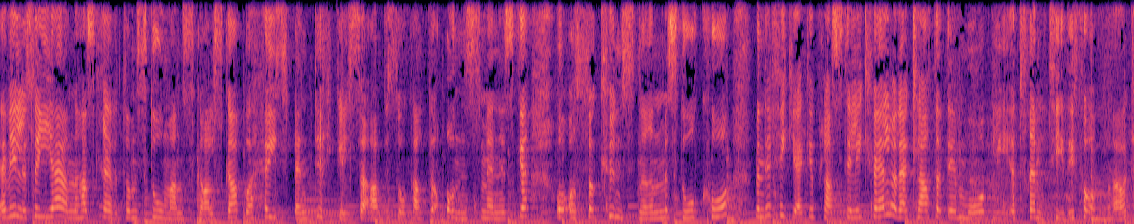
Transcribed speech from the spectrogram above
Jeg ville så gjerne ha skrevet om stormannsgalskap og høyspent dyrkelse av det såkalte åndsmennesket, og også kunstneren med stor K, men det fikk jeg ikke plass til i kveld, og det er klart at det må bli et fremtidig foredrag.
